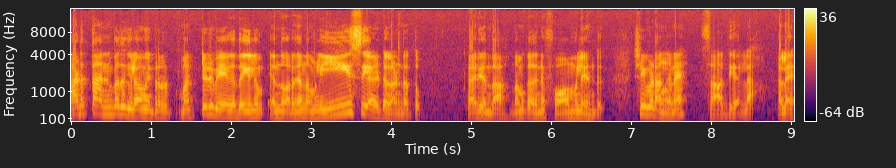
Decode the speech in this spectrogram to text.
അടുത്ത അൻപത് കിലോമീറ്റർ മറ്റൊരു വേഗതയിലും എന്ന് പറഞ്ഞാൽ നമ്മൾ ഈസി ആയിട്ട് കണ്ടെത്തും. കാര്യം എന്താ? നമുക്കതിന് ഫോർമുലയുണ്ട് പക്ഷെ ഇവിടെ അങ്ങനെ സാധ്യമല്ല. അല്ലേ?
